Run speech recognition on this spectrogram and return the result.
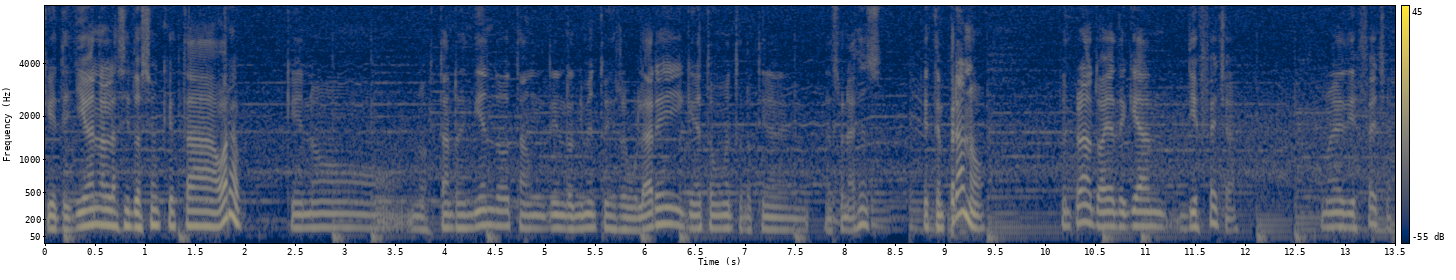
que te llevan a la situación que está ahora, que no, no están rindiendo, están teniendo rendimientos irregulares y que en estos momentos los tienen en, en zona de ascenso. Es temprano, temprano, todavía te quedan 10 fechas, 9, 10 fechas.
